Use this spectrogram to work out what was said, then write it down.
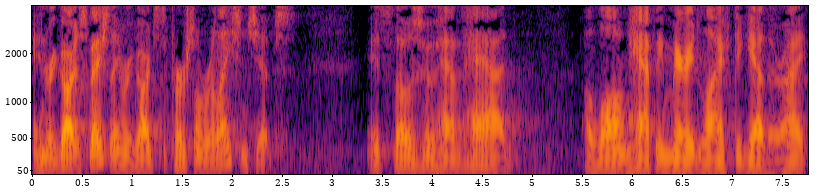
In regard, especially in regards to personal relationships. It's those who have had a long, happy married life together, right?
